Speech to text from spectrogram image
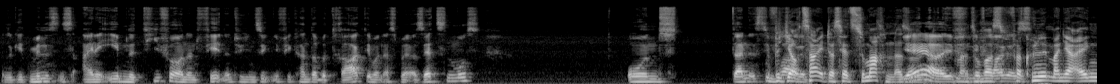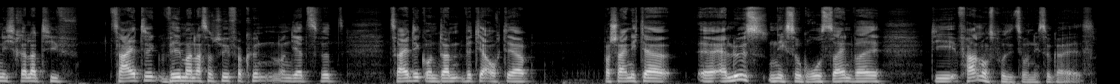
Also geht mindestens eine Ebene tiefer und dann fehlt natürlich ein signifikanter Betrag, den man erstmal ersetzen muss. Und dann ist die Frage. Wird ja auch Zeit, das jetzt zu machen. Also, ja, ja, man, sowas verkündet man ja eigentlich relativ zeitig, will man das natürlich verkünden und jetzt wird zeitig und dann wird ja auch der, wahrscheinlich der äh, Erlös nicht so groß sein, weil die Verhandlungsposition nicht so geil ist.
